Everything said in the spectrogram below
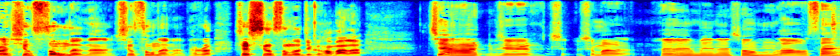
说姓宋的呢？姓宋的呢？他说这姓宋的就更好办了。家这什么？嗯，为了宋老三，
